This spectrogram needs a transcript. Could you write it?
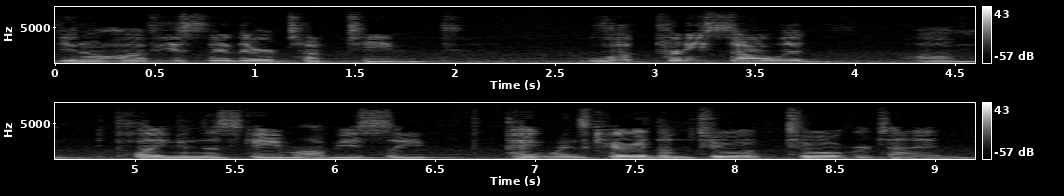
You know obviously they're a tough team. Look pretty solid um, playing in this game obviously. Penguins carried them to to overtime.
